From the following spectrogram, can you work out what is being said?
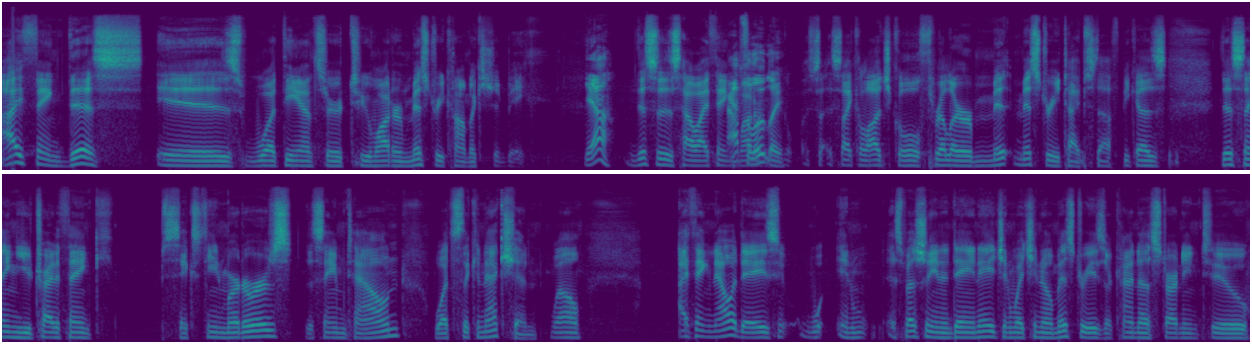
I think this is what the answer to modern mystery comics should be. Yeah, this is how I think Absolutely. psychological thriller my- mystery type stuff because this thing you try to think 16 murderers the same town what's the connection well I think nowadays in especially in a day and age in which you know mysteries are kind of starting to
